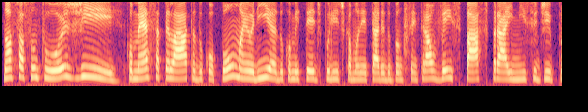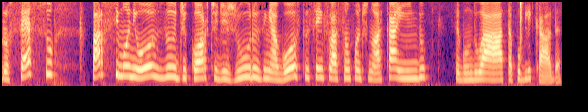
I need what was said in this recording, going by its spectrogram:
Nosso assunto hoje começa pela ata do Copom. Maioria do Comitê de Política Monetária do Banco Central vê espaço para início de processo parcimonioso de corte de juros em agosto se a inflação continuar caindo, segundo a ata publicada.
